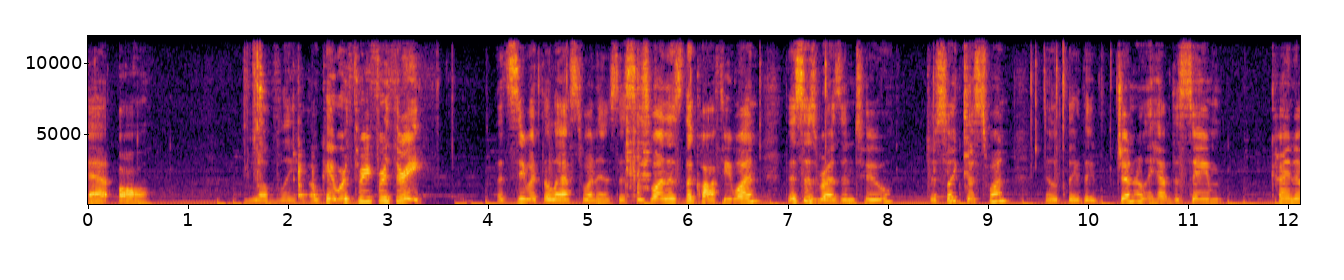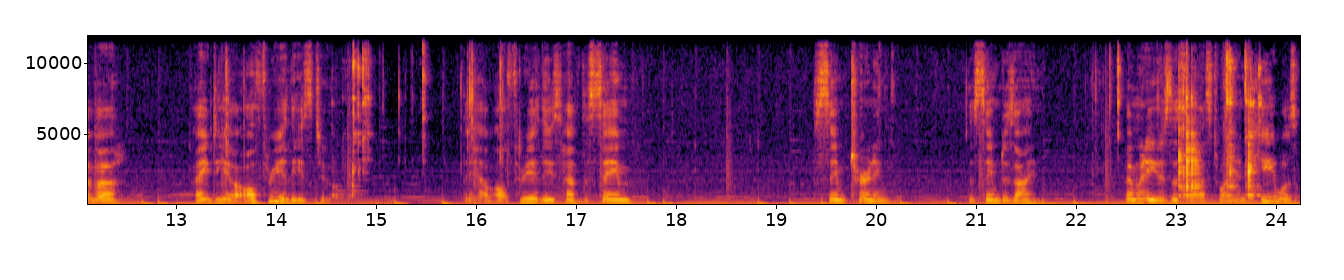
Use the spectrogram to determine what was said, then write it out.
at all. Lovely. Okay, we're three for three. Let's see what the last one is. This is one is the coffee one. This is resin too, just like this one. They, they generally have the same kind of a idea. All three of these do. They have all three of these have the same same turning, the same design. I'm going to use this last one, and he was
